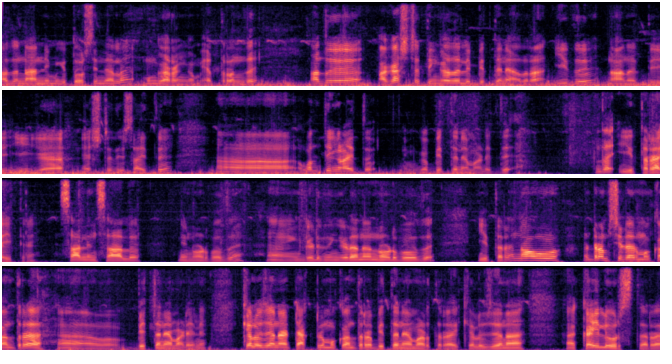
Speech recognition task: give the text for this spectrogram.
ಅದು ನಾನು ನಿಮಗೆ ತೋರಿಸಿದ್ನಲ್ಲ, ಮುಂಗಾರಂಗಮ್ ಎತ್ತರ ಎತ್ತರಂದು. ಅದು ಆಗಸ್ಟ್ ತಿಂಗಳಲ್ಲಿ ಬಿತ್ತನೆ ಆದ್ರೆ, ಇದು ನಾನು ಈಗ ಎಷ್ಟು ದಿವಸ ಆಯಿತು? ಒಂದು ತಿಂಗಳಾಯಿತು ನಿಮ್ಗೆ ಬಿತ್ತನೆ ಮಾಡಿದ್ದೆ. ಅಂದ್ರೆ ಈ ಥರ ಐತ್ರಿ. ಸಾಲಿನ ಸಾಲು ನೀವು ನೋಡ್ಬೋದು. ಗಿಡದ ಗಿಡನ ನೋಡ್ಬೋದು. ಈ ಥರ ನಾವು ಡ್ರಮ್ ಸೀಡರ್ ಮುಖಾಂತರ ಬಿತ್ತನೆ ಮಾಡೀನಿ. ಕೆಲವು ಜನ ಟ್ಯಾಕ್ಟ್ರ್ ಮುಖಾಂತರ ಬಿತ್ತನೆ ಮಾಡ್ತಾರೆ, ಕೆಲವು ಜನ ಕೈಲಿ ಉರಿಸ್ತಾರೆ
